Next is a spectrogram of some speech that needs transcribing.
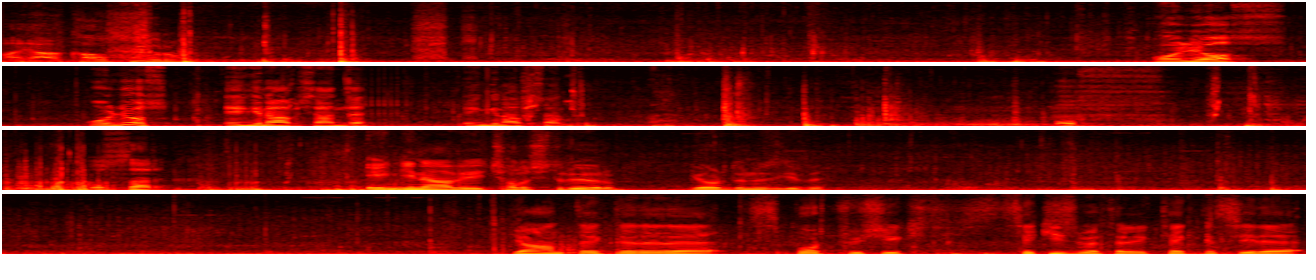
Ayağa kalkıyorum. Golyoz. Golyoz. Engin abi sende. Engin abi sen. Of. Dostlar Engin abi çalıştırıyorum. Gördüğünüz gibi. Yan teknede de sport fişik 8 metrelik teknesiyle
